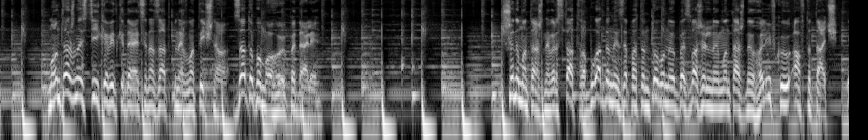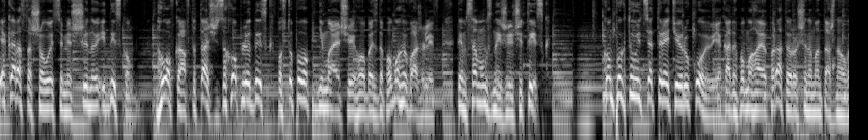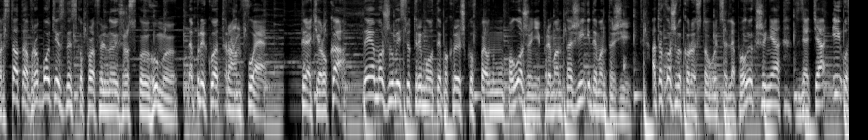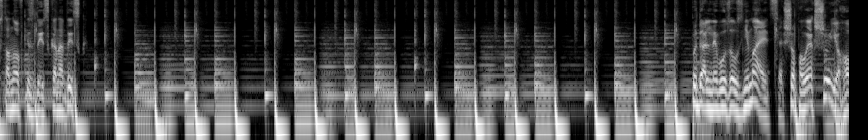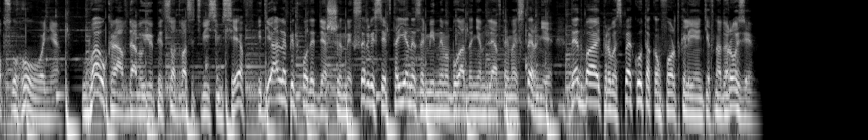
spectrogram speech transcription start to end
Монтажна стійка відкидається назад пневматично за допомогою педалі. Шиномонтажний верстат обладнаний запатентованою безважельною монтажною голівкою Автотач, яка розташовується між шиною і диском. Головка Автотач захоплює диск, поступово піднімаючи його без допомоги важелів, тим самим знижуючи тиск. Комплектується третьою рукою, яка допомагає оператору шиномонтажного верстата в роботі з низькопрофільною жорсткою гумою, наприклад, Flat. Третя рука дає можливість утримувати покришку в певному положенні при монтажі і демонтажі, а також використовується для полегшення, зняття і установки з диска на диск. Педальний вузол знімається, що полегшує його обслуговування. Wowcraft W528CF ідеально підходить для шинних сервісів та є незамінним обладнанням для автомайстерні, де дбають про безпеку та комфорт клієнтів на дорозі.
